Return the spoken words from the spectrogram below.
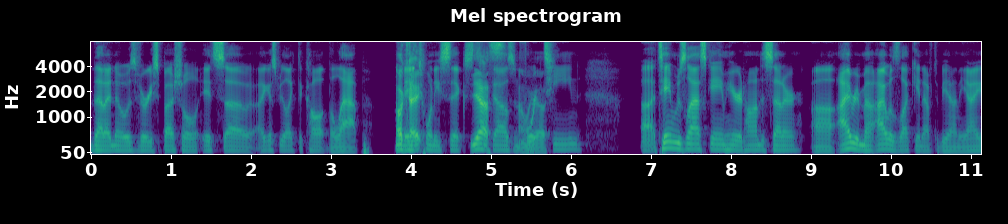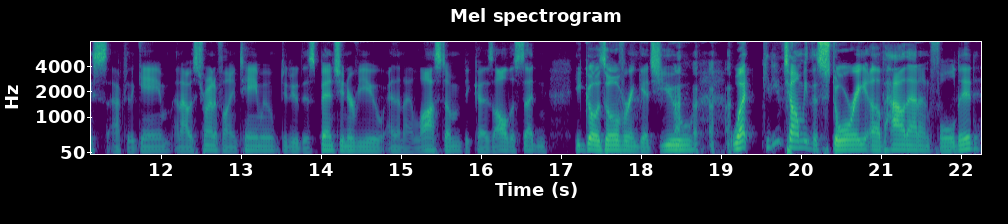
that I know is very special. It's uh, I guess we like to call it the lap. Okay. May Okay. 26, Yes. Oh my gosh. 2014. uh, Teemu's last game here at Honda Center. Uh, I remember I was lucky enough to be on the ice after the game, and I was trying to find Teemu to do this bench interview, and then I lost him because all of a sudden he goes over and gets you. what can you tell me the story of how that unfolded?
